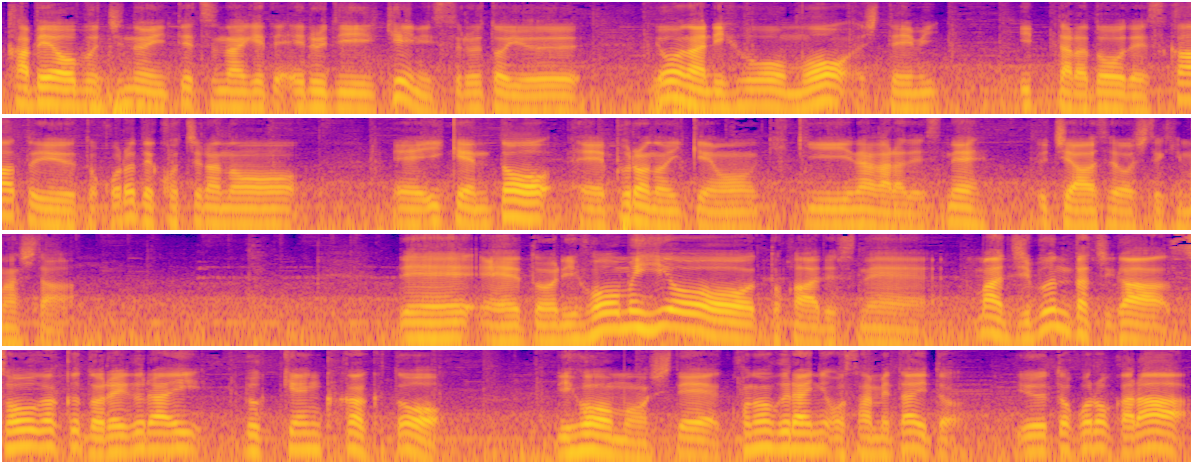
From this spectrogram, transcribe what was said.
壁をぶち抜いてつなげて LDK にするというようなリフォームをしてみいったらどうですかというところでこちらの、えー、意見と、えー、プロの意見を聞きながらですね打ち合わせをしてきました。で、えーと、リフォーム費用とかですねまあ自分たちが総額どれぐらい物件価格とリフォームをしてこのぐらいに収めたいというところから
